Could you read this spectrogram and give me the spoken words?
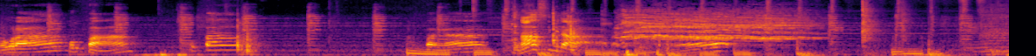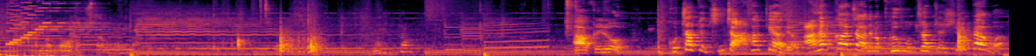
요거랑 호빵. 호빵. 호빵이랑 나왔습니다. 한번 먹어봅시다 우리 아 그리고 고추잡채 진짜 아삭해야 돼요. 아삭하지 않으면 그 고추잡채 실패한 거야.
